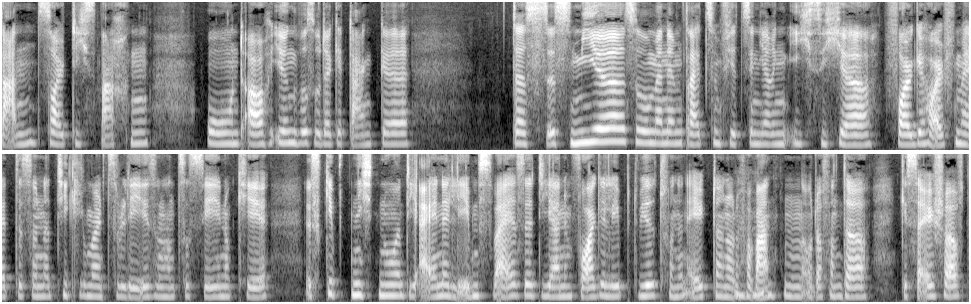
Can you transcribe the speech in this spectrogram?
dann sollte ich es machen. Und auch irgendwo so der Gedanke, dass es mir, so meinem 13-, 14-jährigen Ich, sicher voll geholfen hätte, so einen Artikel mal zu lesen und zu sehen, okay, es gibt nicht nur die eine Lebensweise, die einem vorgelebt wird von den Eltern oder mhm. Verwandten oder von der Gesellschaft,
